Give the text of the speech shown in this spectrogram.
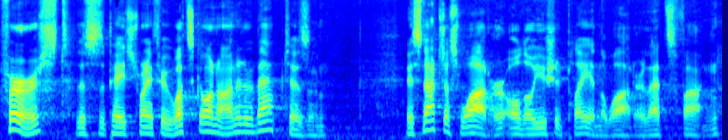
First, this is page 23. What's going on at a baptism? It's not just water, although you should play in the water, that's fun.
